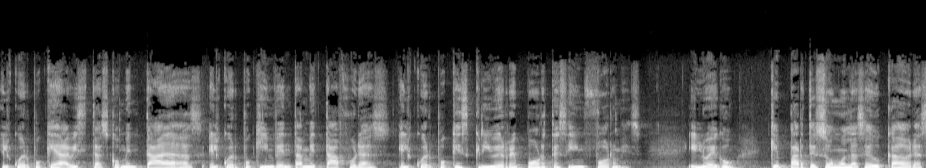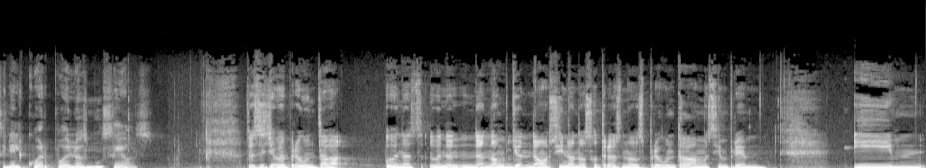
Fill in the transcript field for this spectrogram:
El cuerpo que da visitas comentadas, el cuerpo que inventa metáforas, el cuerpo que escribe reportes e informes. Y luego, ¿qué parte somos las educadoras en el cuerpo de los museos? Entonces yo me preguntaba, bueno, no, yo no, sino nosotras nos preguntábamos siempre, y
